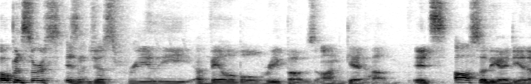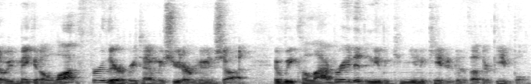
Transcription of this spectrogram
Open source isn't just freely available repos on GitHub. It's also the idea that we'd make it a lot further every time we shoot our moonshot if we collaborated and even communicated with other people.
